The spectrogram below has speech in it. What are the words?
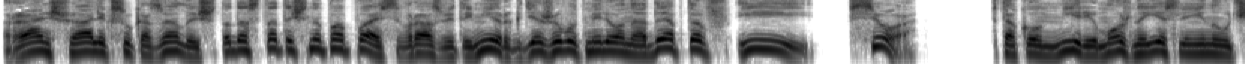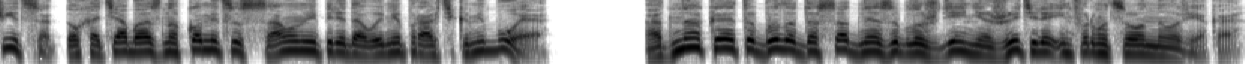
Раньше Алексу казалось, что достаточно попасть в развитый мир, где живут миллионы адептов, и все. В таком мире можно, если не научиться, то хотя бы ознакомиться с самыми передовыми практиками боя. Однако это было досадное заблуждение жителя информационного века.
